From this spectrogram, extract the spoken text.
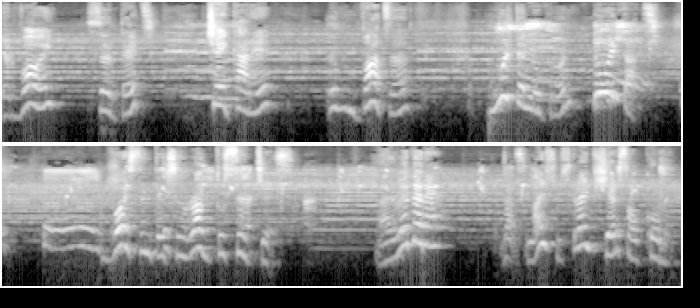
iar voi sunteți cei care învață multe lucruri. Nu uitați! Voi sunteți Raptu Succes. La revedere! Dați like, subscribe, share sau comment.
